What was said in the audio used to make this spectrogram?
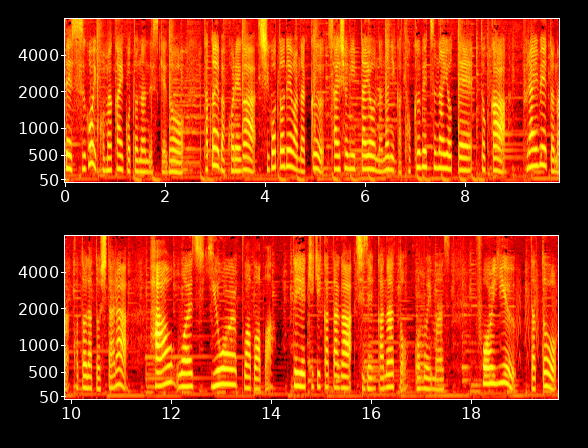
ですごい細かいことなんですけど例えばこれが仕事ではなく最初に言ったような何か特別な予定とかプライベートなことだとしたら How was your blah blah blah っていう聞き方が自然かなと思います For you だと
